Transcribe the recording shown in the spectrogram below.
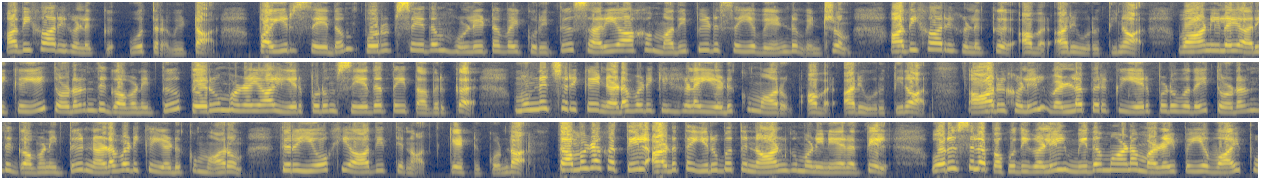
அதிகாரிகளுக்கு உத்தரவிட்டார். பயிர் சேதம் பொருட்சேதம் உள்ளிட்டவை குறித்து சரியாக மதிப்பீடு செய்ய வேண்டும் என்றும் அதிகாரிகளுக்கு அவர் அறிவுறுத்தினார். வானிலை அறிக்கையை தொடர்ந்து கவனித்து பெருமழையால் ஏற்படும் சேதத்தை தவிர்க்க முன்னெச்சரிக்கை நடவடிக்கைகளை எடுக்குமாறும் அவர் அறிவுறுத்தினார். ஆறுகளில் வெள்ளப்பெருக்கு ஏற்படுவதை தொடர்ந்து கவனித்து நடவடிக்கை எடுக்குமாறும் திரு யோகி ஆதித்யநாத் கேட்டுக் கொண்டார். தமிழகத்தில் அடுத்த இருபத்தி நான்கு மணி நேரத்தில் ஒரு சில பகுதிகளில் மிதமான மழை பெய்ய வாய்ப்பு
